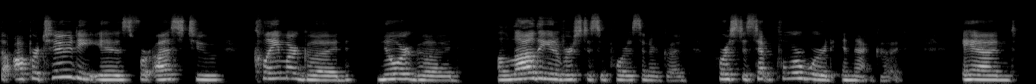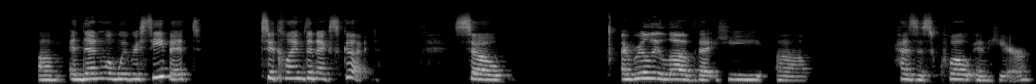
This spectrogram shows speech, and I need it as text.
the opportunity is for us to claim our good, know our good, allow the universe to support us in our good, for us to step forward in that good. And um, and then when we receive it, to claim the next good. So I really love that he uh, has this quote in here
